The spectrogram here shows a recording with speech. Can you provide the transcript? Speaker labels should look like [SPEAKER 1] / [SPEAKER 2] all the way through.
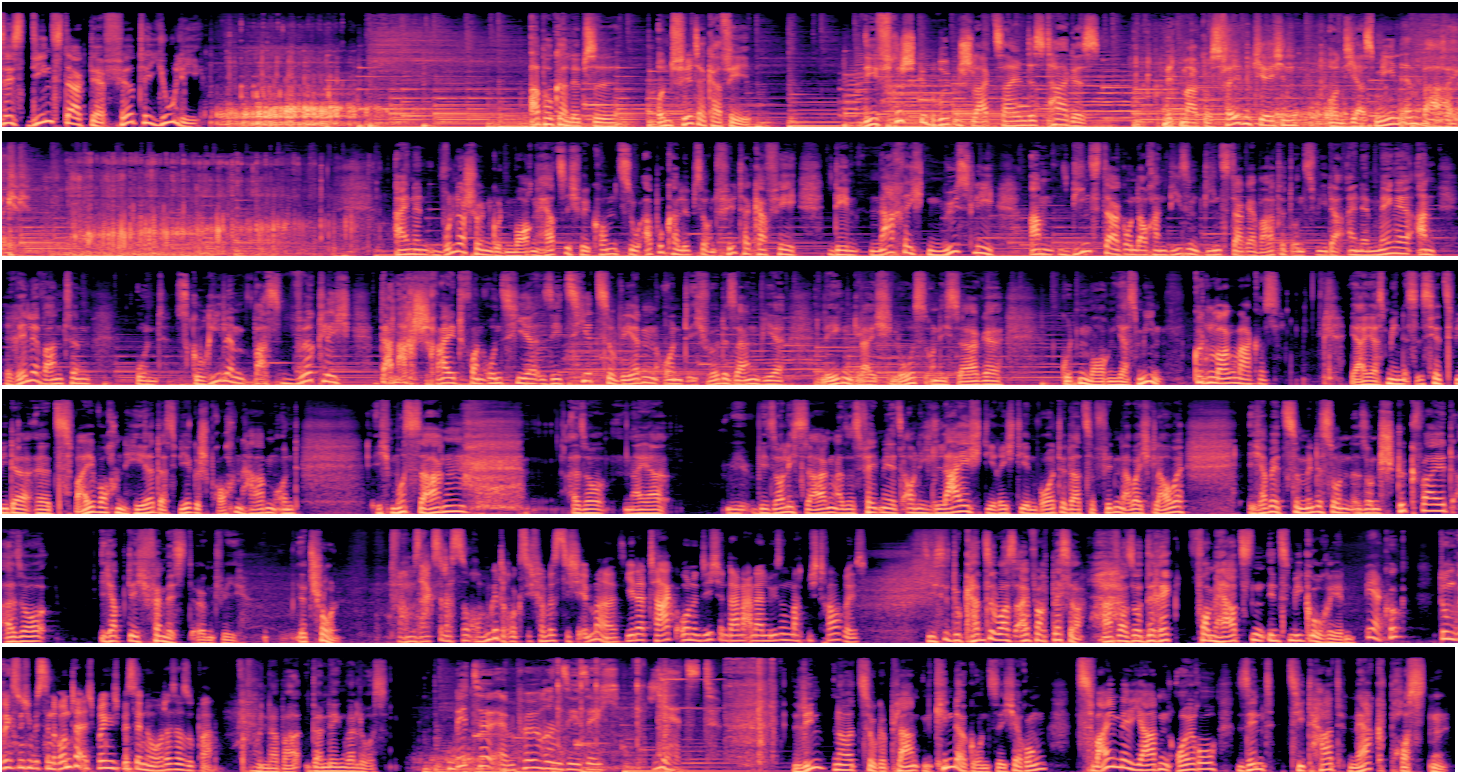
[SPEAKER 1] Es ist Dienstag, der 4. Juli.
[SPEAKER 2] Apokalypse und Filterkaffee. Die frisch gebrühten Schlagzeilen des Tages mit Markus Feldenkirchen und Jasmin Embarek.
[SPEAKER 1] Einen wunderschönen guten Morgen. Herzlich willkommen zu Apokalypse und Filterkaffee, dem Nachrichtenmüsli. Am Dienstag und auch an diesem Dienstag erwartet uns wieder eine Menge an relevantem und skurrilem, was wirklich danach schreit, von uns hier seziert zu werden. Und ich würde sagen, wir legen gleich los und ich sage guten Morgen, Jasmin.
[SPEAKER 3] Guten Morgen, Markus.
[SPEAKER 1] Ja, Jasmin, es ist jetzt wieder äh, zwei Wochen her, dass wir gesprochen haben und ich muss sagen, also, naja, wie, wie soll ich sagen? Also es fällt mir jetzt auch nicht leicht, die richtigen Worte da zu finden, aber ich glaube, ich habe jetzt zumindest so ein, so ein Stück weit, also ich habe dich vermisst irgendwie. Jetzt schon.
[SPEAKER 3] Warum sagst du das so rumgedruckt? Ich vermisse dich immer. Jeder Tag ohne dich und deine Analysen macht mich traurig.
[SPEAKER 1] Siehst du, du kannst sowas einfach besser. Einfach so direkt vom Herzen ins Mikro reden.
[SPEAKER 3] Ja, guck. Du bringst mich ein bisschen runter, ich bring dich ein bisschen hoch. Das ist ja super.
[SPEAKER 1] Wunderbar. Dann legen wir los.
[SPEAKER 4] Bitte empören Sie sich jetzt.
[SPEAKER 1] Lindner zur geplanten Kindergrundsicherung. Zwei Milliarden Euro sind, Zitat, Merkposten.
